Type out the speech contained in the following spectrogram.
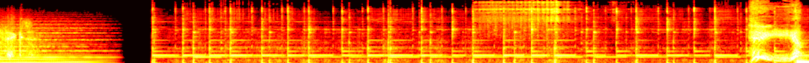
Podfix. Hey! Up!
